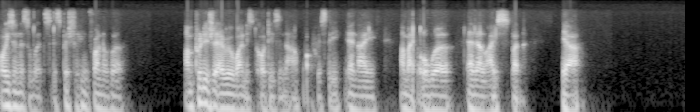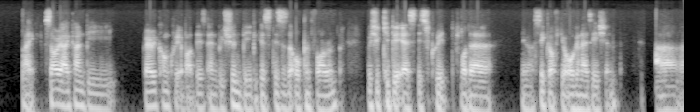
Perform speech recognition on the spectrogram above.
poisonous words, especially in front of a. I'm pretty sure everyone is caught this now, obviously, and I I might over analyze, but yeah. Like, sorry, I can't be very concrete about this, and we shouldn't be because this is an open forum. We should keep it as discreet for the you know sake of your organization. Uh,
